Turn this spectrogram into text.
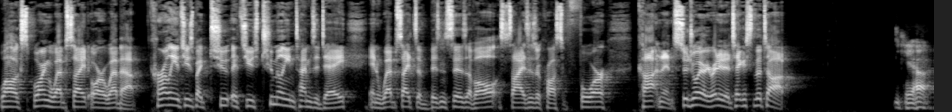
while exploring a website or a web app. Currently, it's used by two, it's used 2 million times a day in websites of businesses of all sizes across four continents. Sujoy, are you ready to take us to the top? Yeah.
